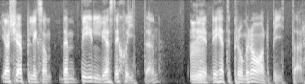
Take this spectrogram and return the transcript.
jag köper liksom den billigaste skiten. Mm. Det, det heter promenadbitar.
